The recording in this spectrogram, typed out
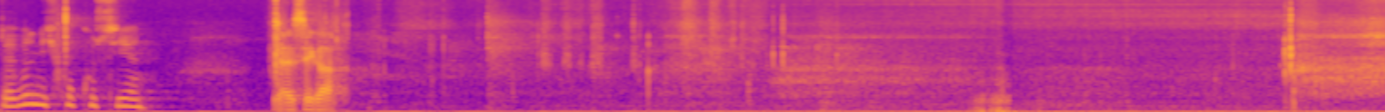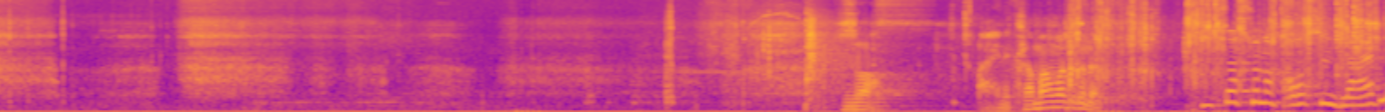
Der will nicht fokussieren. Ja, ist egal. So, eine Klammer haben wir drin. Muss das so nach außen bleiben?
